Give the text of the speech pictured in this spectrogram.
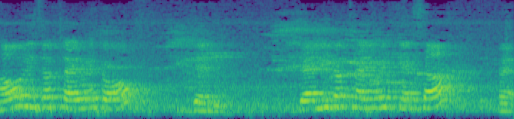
How is the climate of Delhi Delhi का क्लाइमेट कैसा है?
